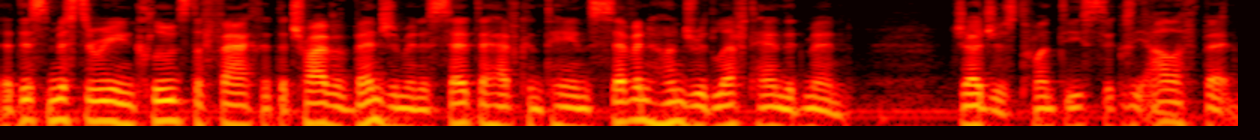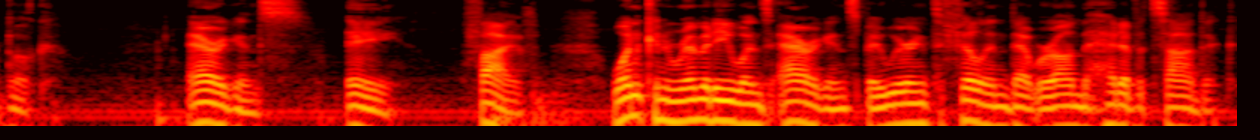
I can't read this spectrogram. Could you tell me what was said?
that this mystery includes the fact that the tribe of Benjamin is said to have contained 700 left handed men. Judges 26. The Aleph-Bet book. Arrogance. A. 5. One can remedy one's arrogance by wearing tefillin that were on the head of a tzaddik.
